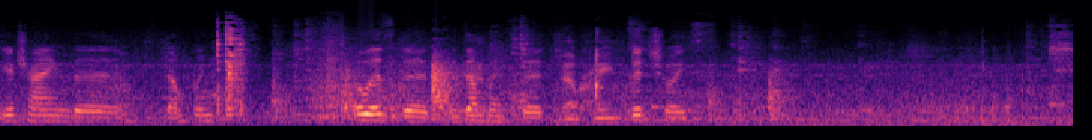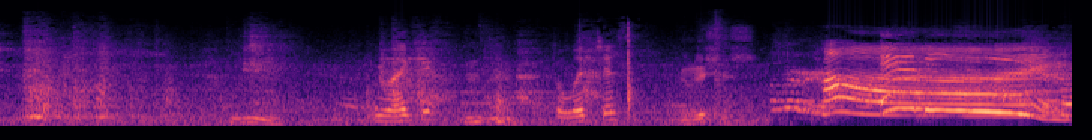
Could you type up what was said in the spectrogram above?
You're trying the dumpling? Oh, it's good. The dumpling's good. Dumplings? Good choice. Mm. You like it? Mm -hmm. Delicious? Delicious. Hi! Andy!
